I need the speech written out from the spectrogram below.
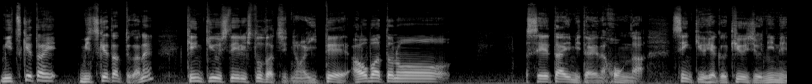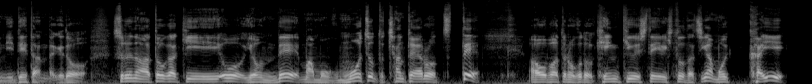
見つけた見つけたっていうかね研究している人たちにはいて青バトの生態みたいな本が1992年に出たんだけどそれの後書きを読んで、まあ、もうもうちょっとちゃんとやろうっつって青バトのことを研究している人たちがもう一回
